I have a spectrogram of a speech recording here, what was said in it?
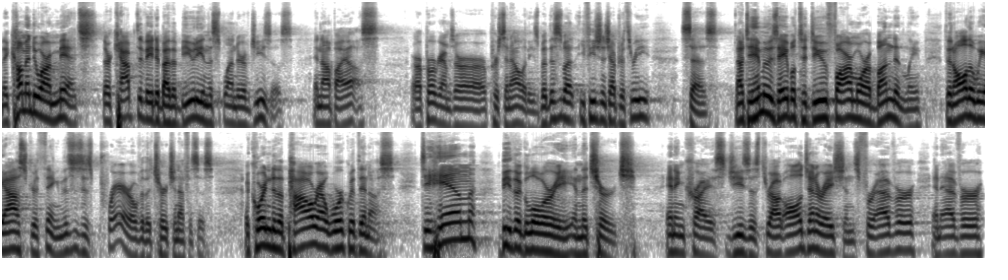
they come into our midst, they're captivated by the beauty and the splendor of Jesus and not by us or our programs or our personalities. But this is what Ephesians chapter 3 says. Now, to him who is able to do far more abundantly than all that we ask or think, this is his prayer over the church in Ephesus, according to the power at work within us. To him be the glory in the church and in Christ Jesus throughout all generations, forever and ever.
